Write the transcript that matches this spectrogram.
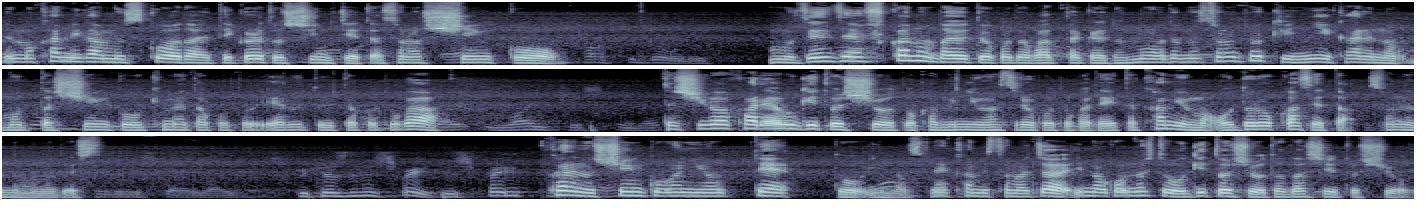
でも神が息子を与えてくれると信じていた、その信仰、もう全然不可能だよということがあったけれどもでもその時に彼の持った信仰を決めたことをやるといったことが私が彼を義としようと神に言わせることができた。神を驚かせた。そんなものです。彼の信仰によってと言いますね。神様じゃあ今この人を義としよう正しいとしよう。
